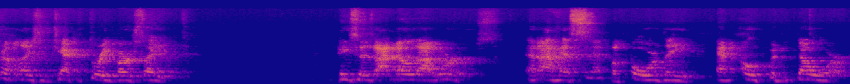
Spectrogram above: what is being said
Revelation chapter 3, verse 8. He says, I know thy works, and I have set before thee an open door.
